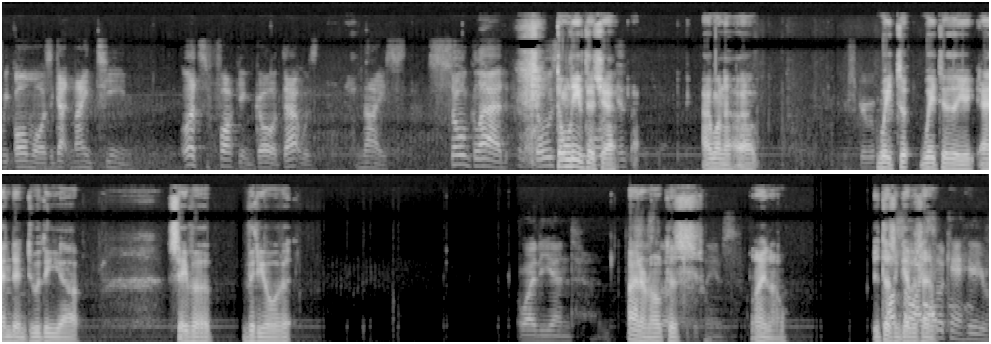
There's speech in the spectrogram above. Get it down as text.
We almost. It got 19. Let's fucking go. That was nice. So glad those. Don't leave this yet. I wanna uh, wait to wait to the end and do the uh, save a video of it. Why the end? I don't know, 'cause-. I know. It doesn't also, give us I any. still can't hear your.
